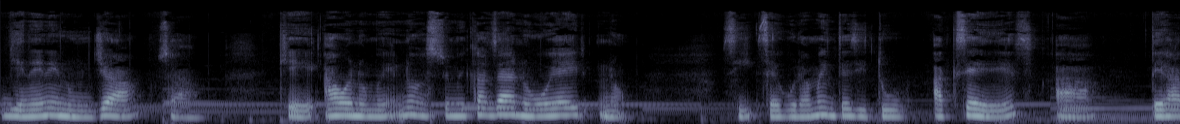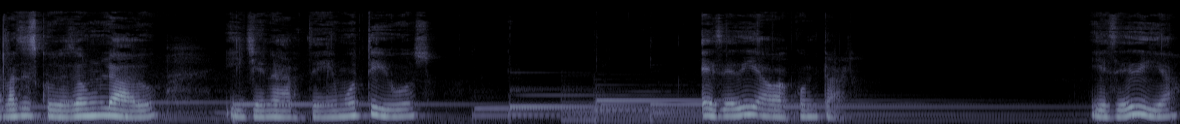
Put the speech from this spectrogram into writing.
vienen en un ya, o sea, que, ah, bueno, no, estoy muy cansada, no voy a ir, no. Sí, seguramente si tú accedes a dejar las excusas a un lado y llenarte de motivos, ese día va a contar. Y ese día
